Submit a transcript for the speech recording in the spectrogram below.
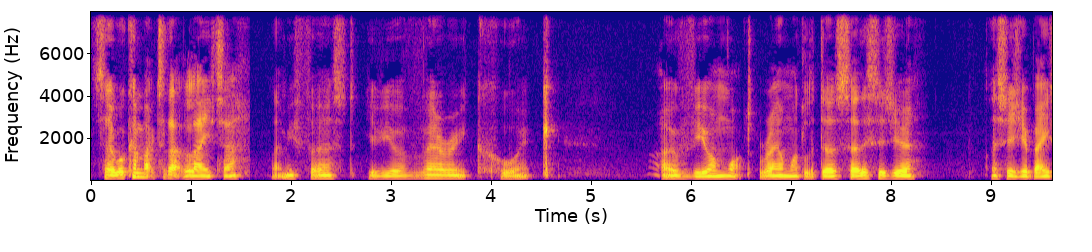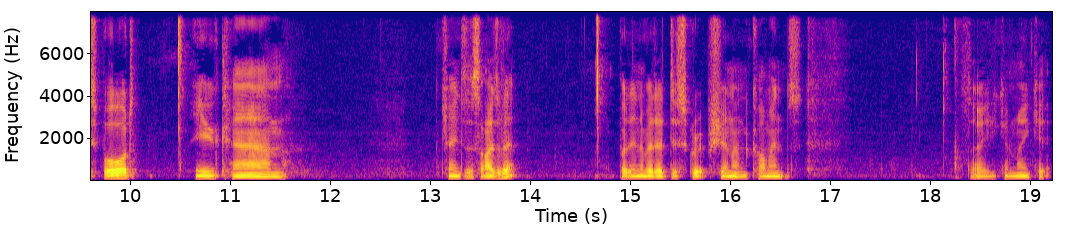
So we'll come back to that later. Let me first give you a very quick overview on what Railmodeller does. So this is your this is your baseboard. You can change the size of it, put in a bit of description and comments. So you can make it.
